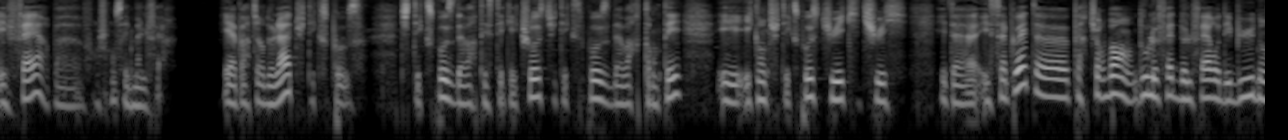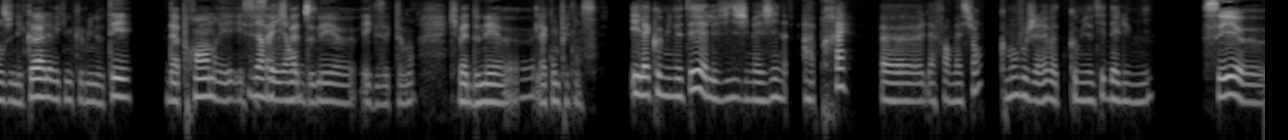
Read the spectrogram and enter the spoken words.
Et faire, bah franchement, c'est mal faire. Et à partir de là, tu t'exposes. Tu t'exposes d'avoir testé quelque chose, tu t'exposes d'avoir tenté, et, quand tu t'exposes, tu es qui tu es. Et, et ça peut être euh, perturbant, d'où le fait de le faire au début dans une école avec une communauté, d'apprendre, et, et c'est ça qui va te donner euh, exactement, qui va te donner euh, la compétence. Et la communauté, elle vit, j'imagine, après euh, la formation. Comment vous gérez votre communauté d'alumni? C'est euh,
